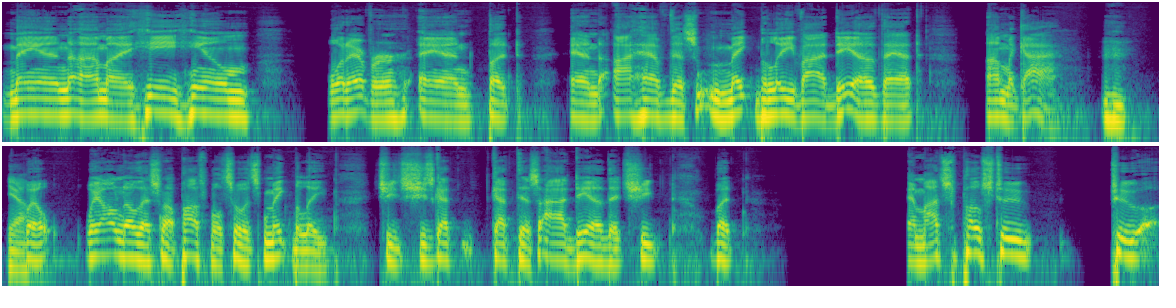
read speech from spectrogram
man, I'm a he, him, whatever, and but and I have this make believe idea that I'm a guy. Mm-hmm. Yeah. Well, we all know that's not possible, so it's make believe. She she's got got this idea that she, but am I supposed to to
